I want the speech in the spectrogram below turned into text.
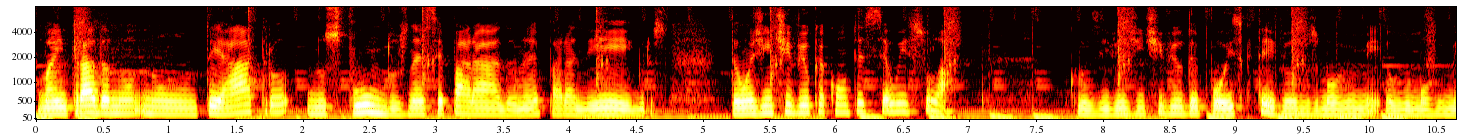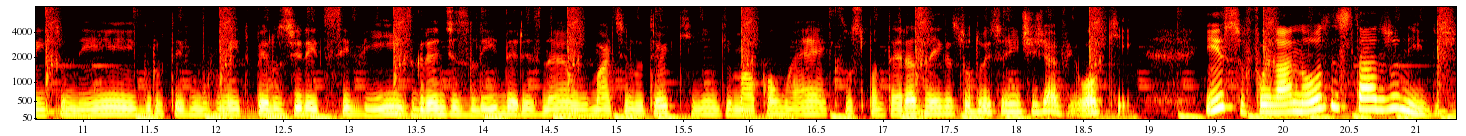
uma entrada no, num teatro nos fundos, né, separado, né, para negros. Então a gente viu que aconteceu isso lá. Inclusive a gente viu depois que teve o movimento, o movimento negro, teve o movimento pelos direitos civis, grandes líderes, né, o Martin Luther King, Malcolm X, os Panteras Negras, tudo isso a gente já viu, ok. Isso foi lá nos Estados Unidos.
